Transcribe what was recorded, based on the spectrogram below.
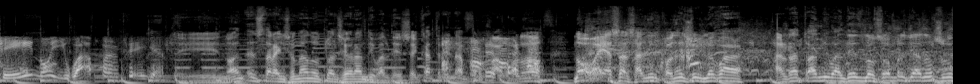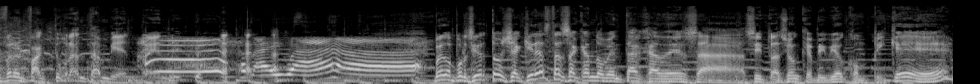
Sí, no, y guapas ellas. Sí, no andes traicionando tú al señor Andy Valdés, ¿eh, Catrina? Por favor, no, no vayas a salir con eso y luego a- al rato Andy Valdés, los hombres ya no sufren, facturan también. Bueno. Bueno, por cierto, Shakira está sacando ventaja de esa situación que vivió con Piqué, ¿eh?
